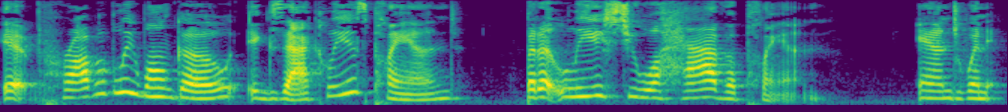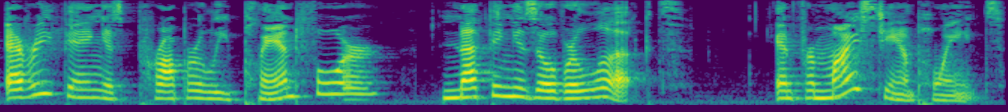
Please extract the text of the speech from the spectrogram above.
it probably won't go exactly as planned, but at least you will have a plan. And when everything is properly planned for, nothing is overlooked. And from my standpoint,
